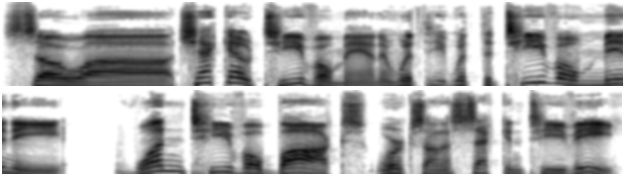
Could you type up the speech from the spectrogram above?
So uh, check out TiVo, man. And with the, with the TiVo Mini, one TiVo box works on a second TV.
